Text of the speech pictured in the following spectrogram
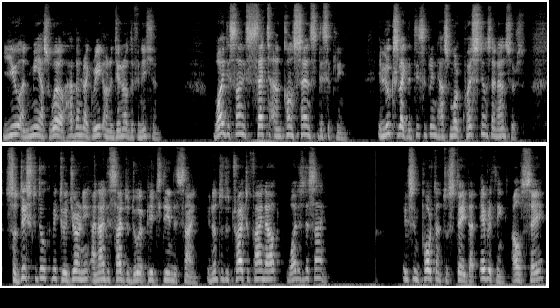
you and me as well, haven't agreed on a general definition? Why design is such an unconsensed discipline? It looks like the discipline has more questions than answers. So this took me to a journey and I decided to do a PhD in design in order to try to find out what is design. It's important to state that everything I'll say,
